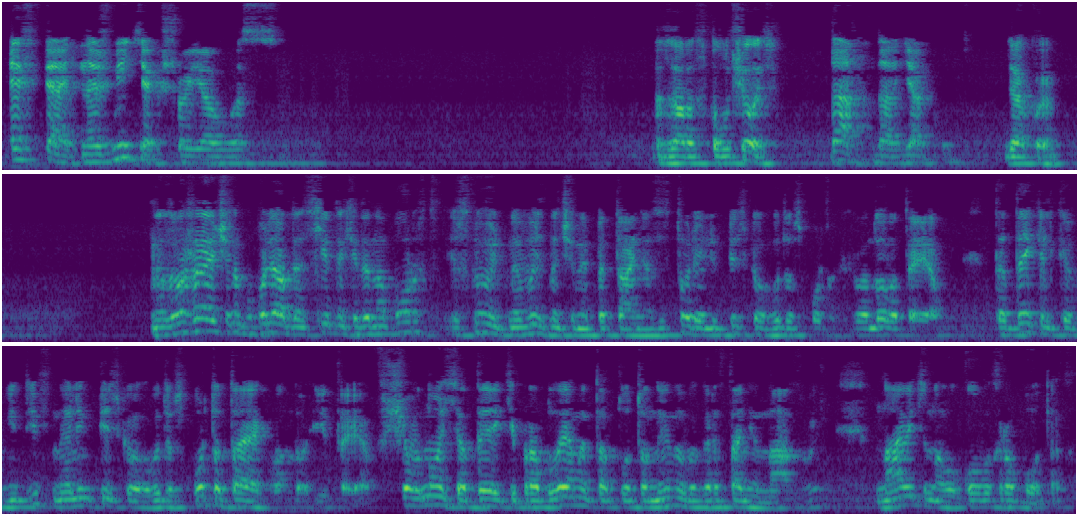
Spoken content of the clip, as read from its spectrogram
F5 нажміть, якщо я у вас. Зараз вийшло? Да, да, дякую. Дякую. Незважаючи на популярність східних єдиноборств, існують невизначені питання з історії олімпійського виду спорту Тхеквондо ВТФ та декілька видів неолімпійського виду спорту та Еквондо ІТФ, що вносять деякі проблеми та плутанину використання назви навіть у наукових роботах.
